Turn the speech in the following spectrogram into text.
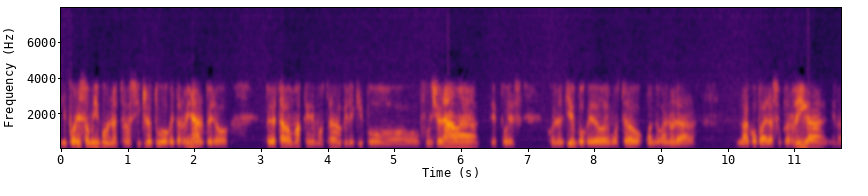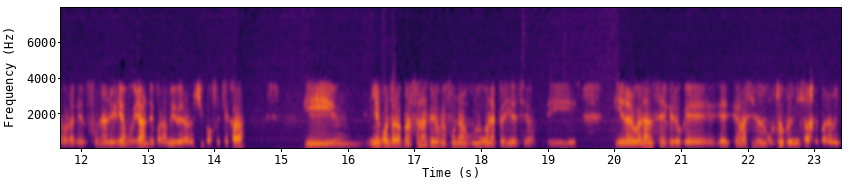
y por eso mismo nuestro ciclo tuvo que terminar, pero pero estaba más que demostrado que el equipo funcionaba, después con el tiempo quedó demostrado cuando ganó la, la Copa de la Superliga, que la verdad que fue una alegría muy grande para mí ver a los chicos festejar. Y, y en cuanto a lo personal creo que fue una muy buena experiencia y, y en el balance creo que ha sido de mucho aprendizaje para mí.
